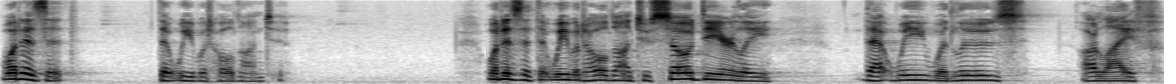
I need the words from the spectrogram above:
What is it that we would hold on to? What is it that we would hold on to so dearly that we would lose our life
